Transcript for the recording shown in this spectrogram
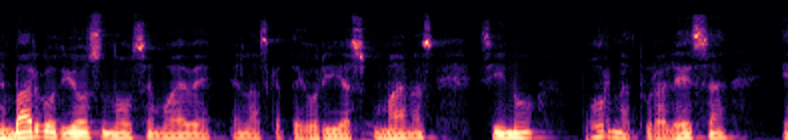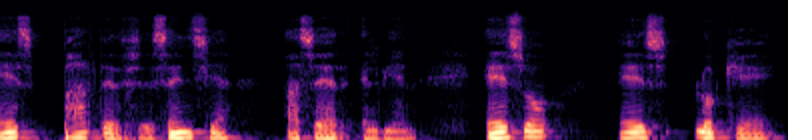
embargo, Dios no se mueve en las categorías humanas, sino por naturaleza es parte de su esencia hacer el bien. Eso es lo que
